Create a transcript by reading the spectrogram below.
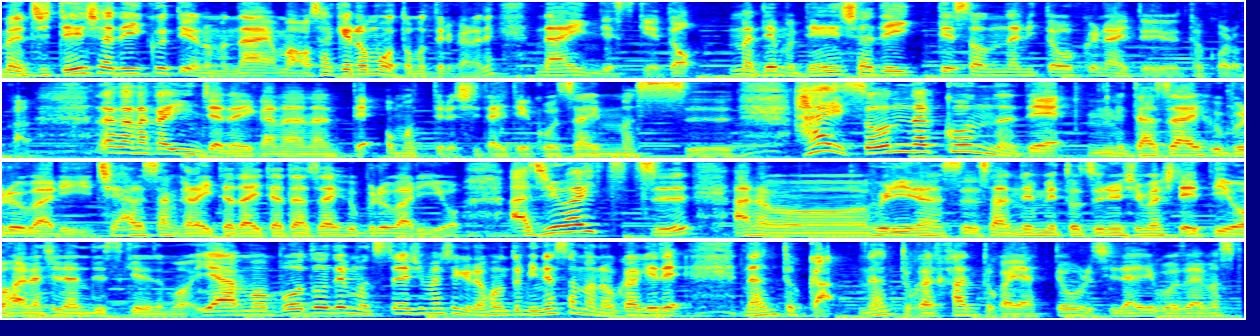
まあ自転車で行くっていうのもない、まあお酒飲もうと思ってるからね、ないんですけど、まあでも電車で行ってそんなに遠くないというところから、なかなかいいんじゃないかななんて思ってる次第でございます。はい、そんなこんなで、太宰府ブルワリー、千春さんからいただいた太宰府ブルワリーを味わいつつ、あのー、フリーランス3年目突入しましてっていうお話なんですけれども、いや、もう冒頭でもお伝えしましたけど、本当皆様のおかげで、なんとか、なんとかかんとかやっておる次第でございます。ざいます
